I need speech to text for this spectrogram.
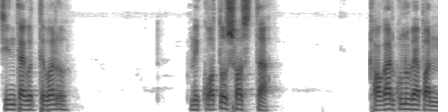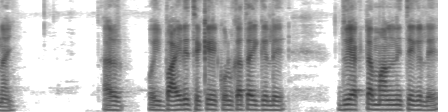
চিন্তা করতে পারো? মানে কত সস্তা। ঠগার কোনো ব্যাপার নাই। আর ওই বাইরে থেকে কলকাতায় গেলে, দু একটা মাল নিতে গেলে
